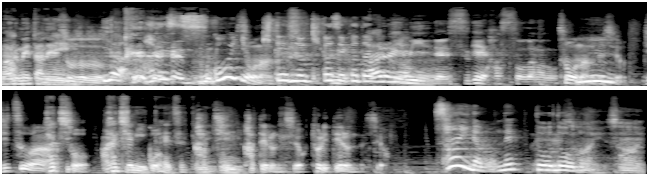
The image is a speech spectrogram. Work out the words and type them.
丸めたね。そうそうそういや、あれすごいよ、起点の聞かせ方が、ある意味ですげえ発想だなと。そうなんですよ。実は、勝ちそう。あれ勝ちに結構勝ち、うん勝てるんですよ。距離出るんですよ。3位だもんね、堂々の。3位、3位。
